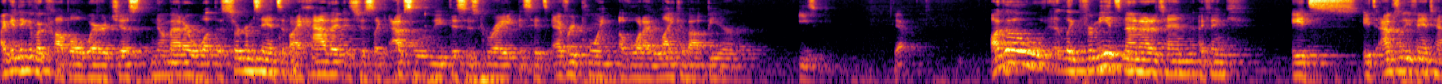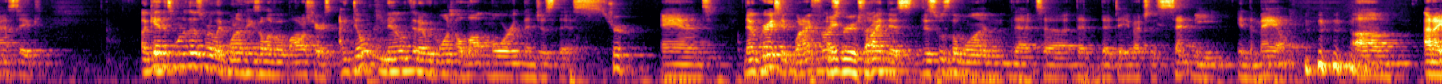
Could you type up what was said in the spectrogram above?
I can think of a couple where just no matter what the circumstance, if I have it, it's just like absolutely, this is great. This hits every point of what I like about beer. Easy. Yeah. I'll go like for me, it's nine out of ten. I think it's it's absolutely fantastic. Again, it's one of those where like one of the things I love about bottle shares. I don't know that I would want a lot more than just this. Sure. And now, granted, when I first with tried that. this, this was the one that, uh, that that Dave actually sent me in the mail. um, and I,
